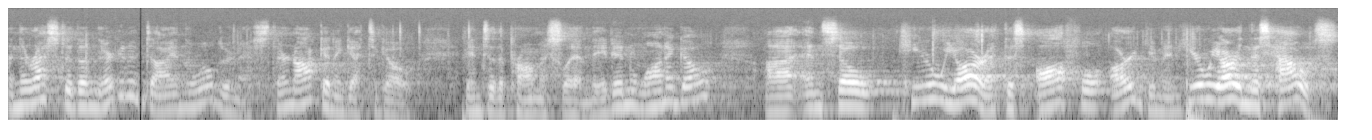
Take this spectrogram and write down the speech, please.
and the rest of them, they're going to die in the wilderness. They're not going to get to go into the promised land. They didn't want to go. Uh, and so here we are at this awful argument. Here we are in this house.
